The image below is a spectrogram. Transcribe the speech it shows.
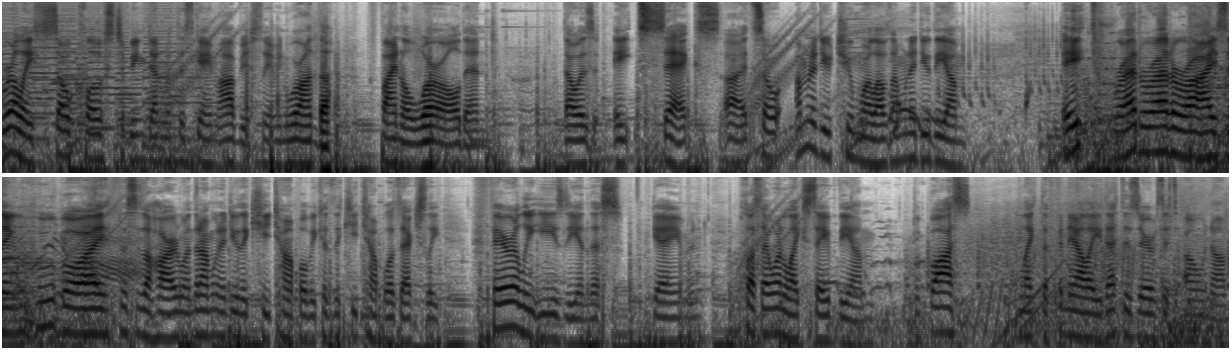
really so close to being done with this game. Obviously, I mean we're on the final world, and that was 8-6. Uh, so I'm gonna do two more levels. I'm gonna do the um 8 Red Red Rising. Oh boy, this is a hard one. Then I'm gonna do the Key Temple because the Key Temple is actually fairly easy in this game, and plus I want to like save the um the boss and like the finale that deserves its own um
